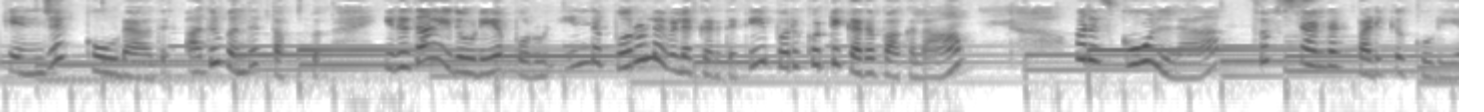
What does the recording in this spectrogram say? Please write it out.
கெஞ்சக்கூடாது. அது வந்து தப்பு. இதுதான் இதோடைய பொருள். இந்த பொருளை விளக்குறதுக்கு இப்போ ஒரு குட்டி கதை பார்க்கலாம். ஒரு ஸ்கூலில் ஃபிஃப்த் ஸ்டாண்டர்ட் படிக்கக்கூடிய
